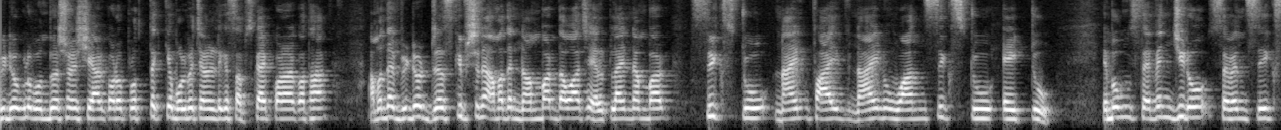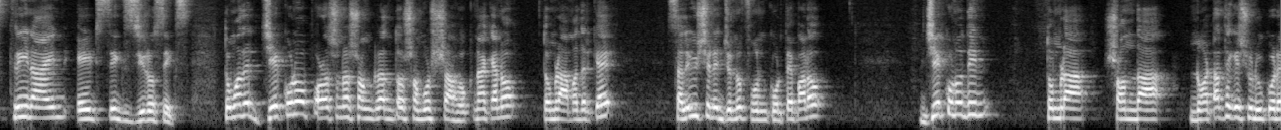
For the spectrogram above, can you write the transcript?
ভিডিওগুলো বন্ধুদের সঙ্গে শেয়ার করো, প্রত্যেককে বলবে চ্যানেলটিকে সাবস্ক্রাইব করার কথা। আমাদের ভিডিওর ডেসক্রিপশনে আমাদের নাম্বার দেওয়া আছে helpline number six two nine five nine one six two eight two এবং seven zero seven six three nine eight six zero six তোমাদের যে কোনো পড়াশোনা সংক্রান্ত সমস্যা হোক না কেন, তোমরা আমাদেরকে সলিউশনের জন্য ফোন করতে পারো। যে কোনো দিন তোমরা সন্ধ্যা নটা থেকে শুরু করে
